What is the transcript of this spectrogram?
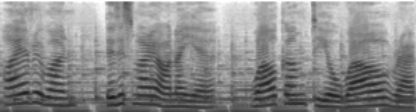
Hi everyone, this is Mariana here. Welcome to your Wow Wrap.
